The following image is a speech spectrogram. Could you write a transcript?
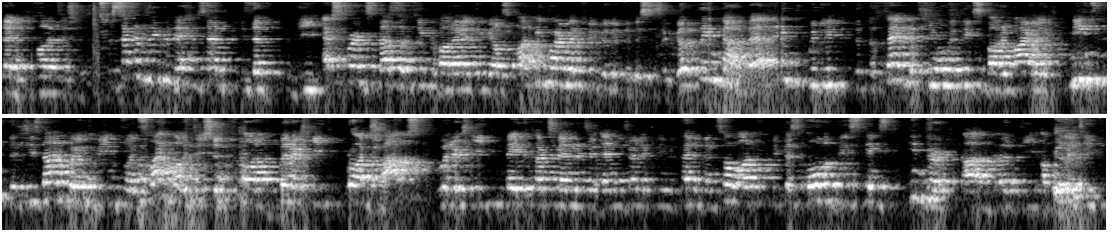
than politicians. The second thing that they have said is that the experts doesn't think about anything else but the environment. We believe that this is a good thing, not a bad thing. We believe that the fact that he only thinks about environment means that he's not going to be influenced like politicians on whether he brought jobs, the country energy, energetically independent, and so on, because all of these things hinder uh, the ability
